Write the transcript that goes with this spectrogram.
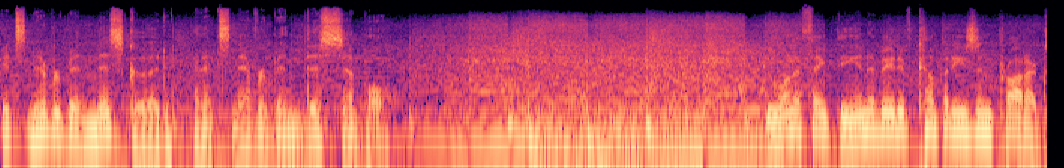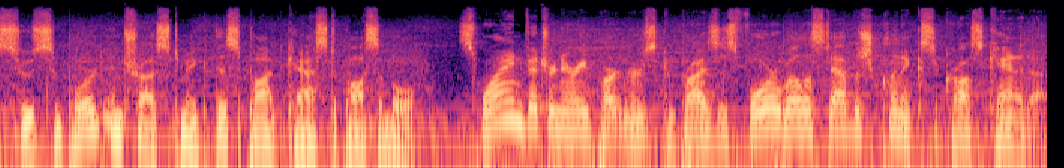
It's never been this good, and it's never been this simple. We want to thank the innovative companies and products whose support and trust make this podcast possible. Swine Veterinary Partners comprises four well established clinics across Canada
